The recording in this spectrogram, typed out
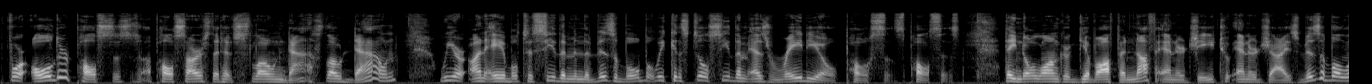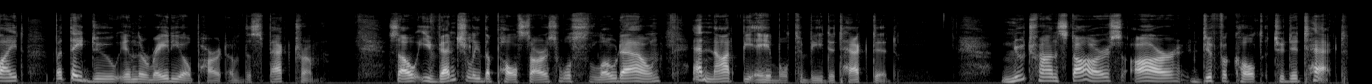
For older pulses uh, pulsars that have slowed down, slowed down, we are unable to see them in the visible, but we can still see them as radio pulses pulses. They no longer give off enough energy to energize visible light, but they do in the radio part of the spectrum. So eventually the pulsars will slow down and not be able to be detected neutron stars are difficult to detect.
